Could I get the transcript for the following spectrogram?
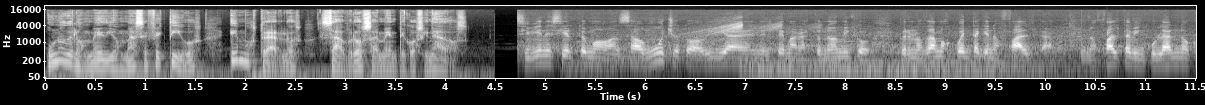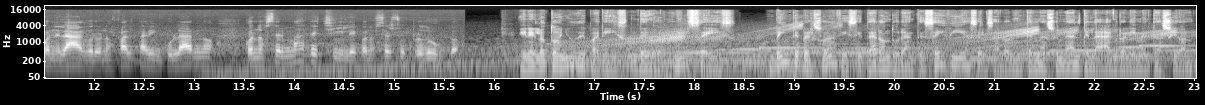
uno de los medios más efectivos es mostrarlos sabrosamente cocinados. Si bien es cierto hemos avanzado mucho todavía en el tema gastronómico, pero nos damos cuenta que nos falta. Nos falta vincularnos con el agro, nos falta vincularnos, conocer más de Chile, conocer sus productos. En el otoño de París de 2006, 20 personas visitaron durante seis días el Salón Internacional de la Agroalimentación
